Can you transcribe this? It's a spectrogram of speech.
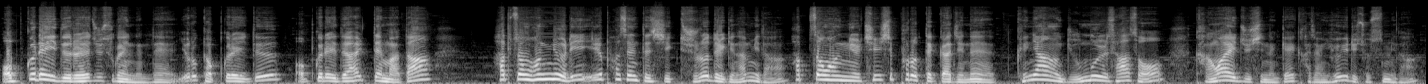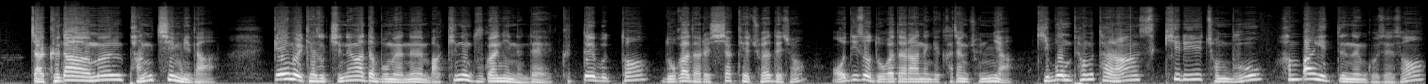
업그레이드를 해줄 수가 있는데 이렇게 업그레이드 업그레이드 할 때마다 합성 확률이 1%씩 줄어들긴 합니다 합성 확률 70%대까지는 그냥 유물 사서 강화해 주시는 게 가장 효율이 좋습니다 자 그 다음은 방치입니다 게임을 계속 진행하다 보면은 막히는 구간이 있는데 그때부터 노가다를 시작해 줘야 되죠. 어디서 노가다를 하는 게 가장 좋냐? 기본 평타랑 스킬이 전부 한 방이 뜨는 곳에서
